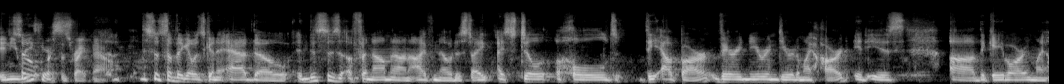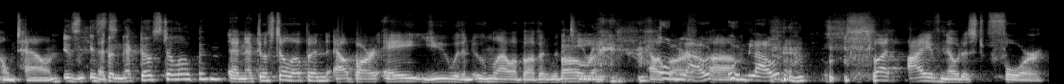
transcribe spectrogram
any So- resources right now This is something I was going to add, though, and this is a phenomenon I've noticed. I, I still hold the Out Bar very near and dear to my heart. It is uh, the gay bar in my hometown. Is is That's- the Necto still open? and Necto's still open. Out Bar A U with an umlau above it with a T. Oh, right. Out Bar, um, umlaut but I have noticed for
